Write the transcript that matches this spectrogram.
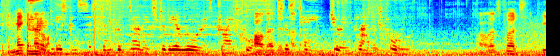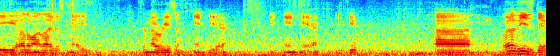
I can make another Trend one. is consistent with damage to the Aurora's drive core Oh, that did nothing. sustained during planet fall. Well, let's put the other one that I just made for no reason in here. In, here. Thank you. Uh, what do these do?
